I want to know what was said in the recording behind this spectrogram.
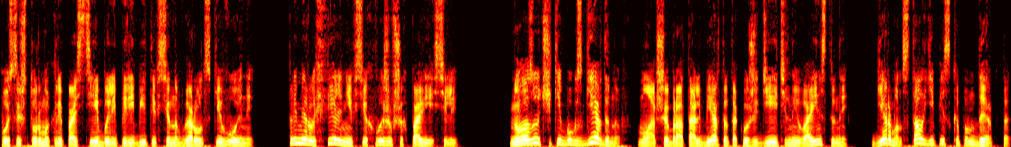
После штурма крепостей были перебиты все новгородские воины. К примеру, в Фельне всех выживших повесили. Но лазутчики Буксгевденов, младший брат Альберта, такой же деятельный и воинственный, Герман стал епископом Дерпта.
